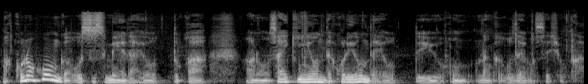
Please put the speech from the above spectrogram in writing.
まあ、この本がおすすめだよとか、あの、最近読んだ、これ読んだよっていう本なんかございますでしょうか？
